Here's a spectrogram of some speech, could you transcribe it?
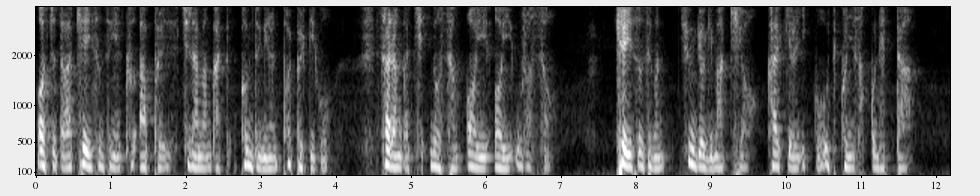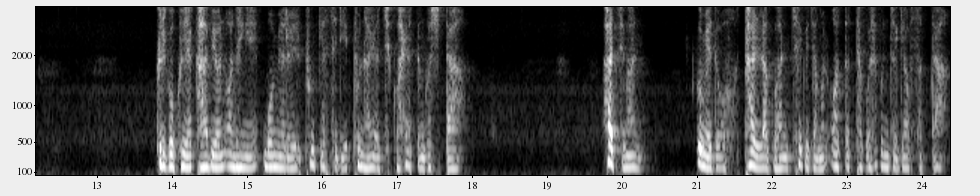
어쩌다가 K 선생의 그 앞을 지나만 가도 검둥이는 펄펄 뛰고 사람같이 노상 어이 어이 울었어. K 선생은 흉격이 막히어 갈 길을 잊고 우두커니 섰곤 했다. 그리고 그의 가벼운 언행에 모멸을 품겠으리 분하여지고 하였던 것이다. 하지만 꿈에도 달라고 한 최규장을 어떻다고 해본 적이 없었다.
